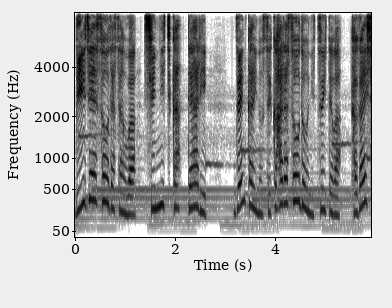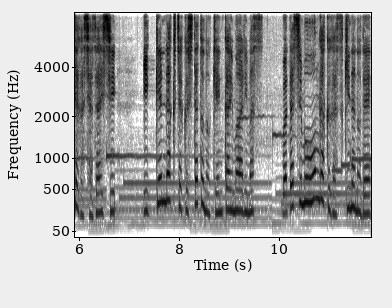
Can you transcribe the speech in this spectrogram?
DJ ソーダさんは親日家であり前回のセクハラ騒動については加害者が謝罪し一件落着したとの見解もあります。私も音楽が好きなので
